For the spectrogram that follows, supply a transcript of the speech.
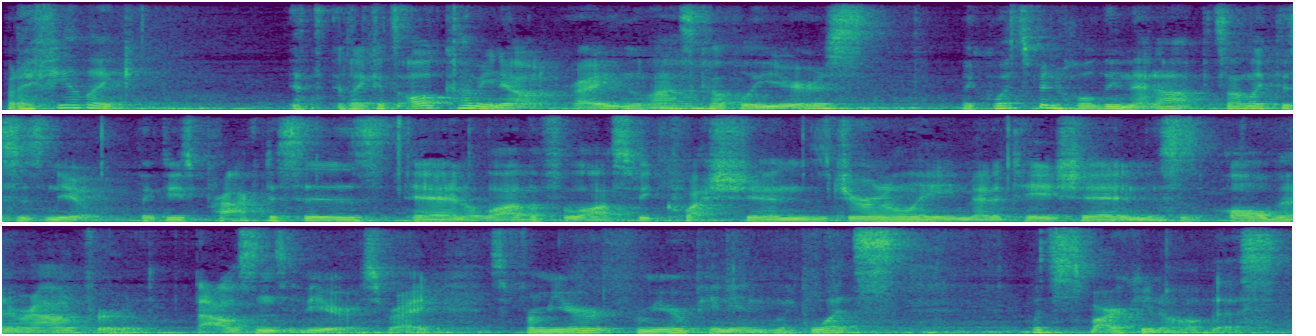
But I feel like it's, like it's all coming out right in the last mm. couple of years like what's been holding that up? It's not like this is new. Like these practices and a lot of the philosophy questions journaling meditation this has all been around for thousands of years right? So from your from your opinion like what's what's sparking all of this?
